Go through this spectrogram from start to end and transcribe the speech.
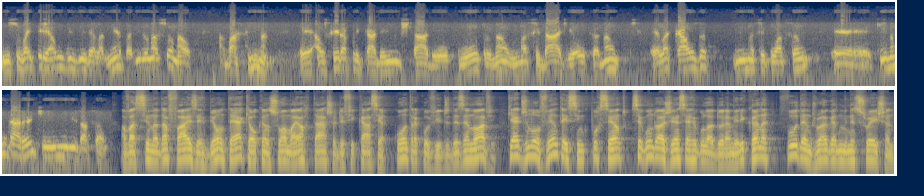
Isso vai criar um desnivelamento a nível nacional. A vacina é, ao ser aplicada em um estado ou outro não, uma cidade outra não, ela causa uma situação é, que não garante imunização. A vacina da Pfizer BioNTech alcançou a maior taxa de eficácia contra a Covid-19, que é de 95%, segundo a agência reguladora americana Food and Drug Administration,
